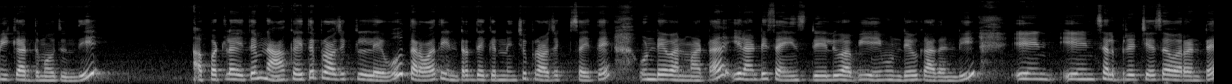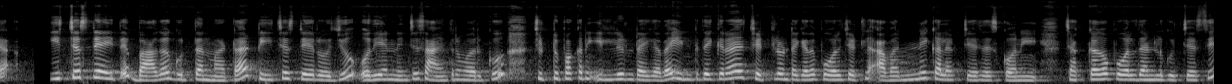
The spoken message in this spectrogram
మీకు అర్థమవుతుంది. అప్పట్లో అయితే నాకైతే ప్రాజెక్టులు లేవు. తర్వాత ఇంటర్ దగ్గర నుంచి ప్రాజెక్ట్స్ అయితే ఉండేవన్నమాట. ఇలాంటి సైన్స్ డేలు అవి ఏమి ఉండేవి కాదండి. ఏం ఏం సెలబ్రేట్ చేసేవారంటే టీచర్స్ డే అయితే బాగా గుర్తనమాట టీచర్స్ డే రోజు ఉదయం నుంచి సాయంత్రం వరకు చుట్టుపక్కల ఇల్లు ఉంటాయి కదా ఇంటి దగ్గర చెట్లు ఉంటాయి కదా పూల చెట్లు అవన్నీ కలెక్ట్ చేసేసుకొని చక్కగా పూల దండలు గుచ్చేసి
